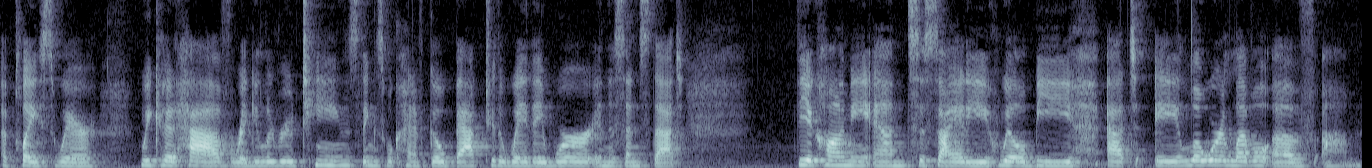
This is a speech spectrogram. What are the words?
a place where we could have regular routines, things will kind of go back to the way they were in the sense that the economy and society will be at a lower level of um,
